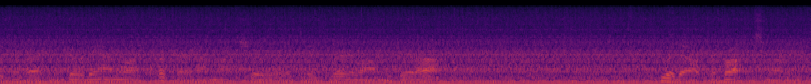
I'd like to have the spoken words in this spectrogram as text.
because I can go down a lot quicker, I'm not sure that it'll take very long to get up without the Bruks running.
